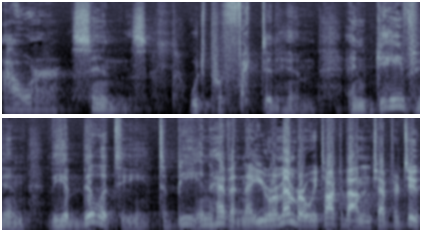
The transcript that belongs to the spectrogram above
our sins. which perfected him and gave him the ability to be in heaven. Now, you remember we talked about in chapter 2,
